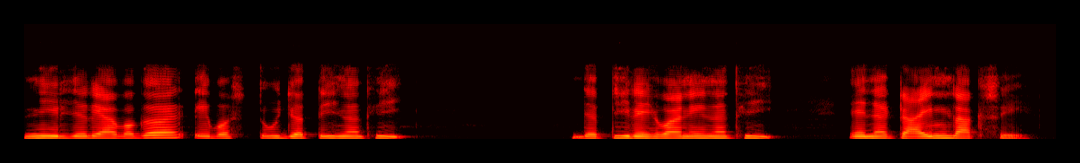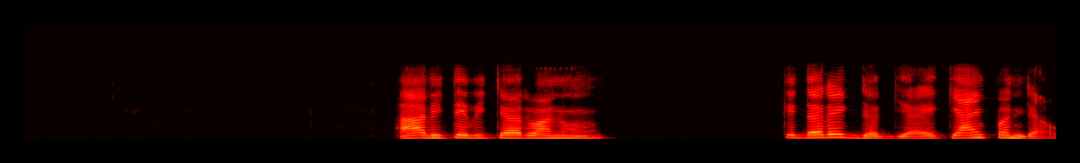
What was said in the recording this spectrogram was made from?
નિર્જર્યા વગર એ વસ્તુ જતી નથી, જતી રહેવાની નથી, એને ટાઈમ લાગશે. આ રીતે વિચારવાનું કે દરેક જગ્યાએ ક્યાંય પણ જાઓ,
